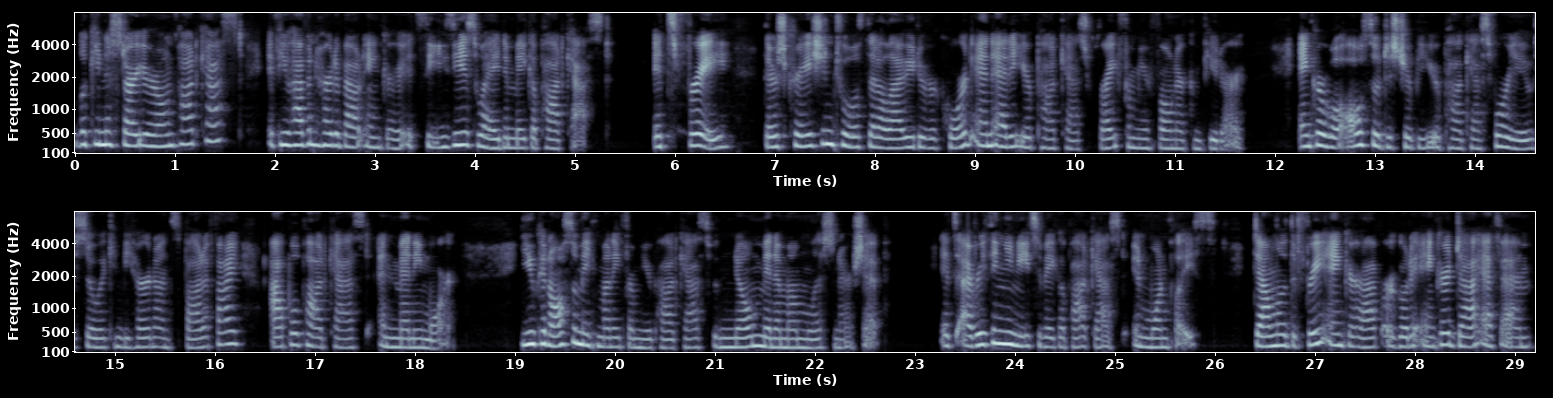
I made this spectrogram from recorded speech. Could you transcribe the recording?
Looking to start your own podcast? If you haven't heard about Anchor, it's the easiest way to make a podcast. It's free. There's creation tools that allow you to record and edit your podcast right from your phone or computer. Anchor will also distribute your podcast for you so it can be heard on Spotify, Apple Podcast, and many more. You can also make money from your podcast with no minimum listenership. It's everything you need to make a podcast in one place. Download the free Anchor app or go to anchor.fm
